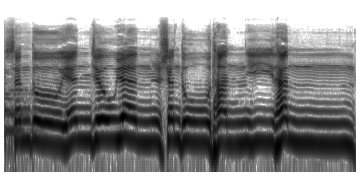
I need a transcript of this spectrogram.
深度研究院深度谈一谈，噔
